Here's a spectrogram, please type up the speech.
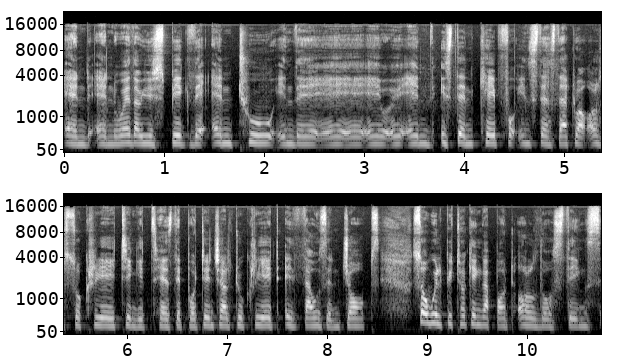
And, and whether you speak the N2 in the uh, in Eastern Cape, for instance, that we're also creating, it has the potential to create 8,000 jobs. So we'll be talking about all those things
